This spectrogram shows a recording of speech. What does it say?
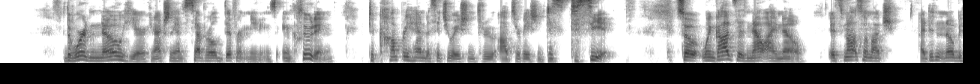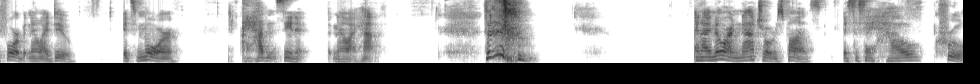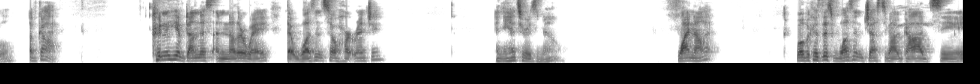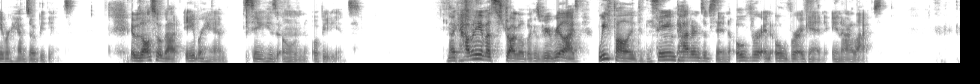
The word know here can actually have several different meanings, including to comprehend a situation through observation, to, to see it. So when God says, Now I know, it's not so much, I didn't know before, but now I do. It's more, I hadn't seen it, but now I have. and I know our natural response is to say, How cruel of God. Couldn't he have done this another way that wasn't so heart wrenching? And the answer is no. Why not? Well, because this wasn't just about God seeing Abraham's obedience, it was also about Abraham seeing his own obedience. Like, how many of us struggle because we realize we fall into the same patterns of sin over and over again in our lives?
